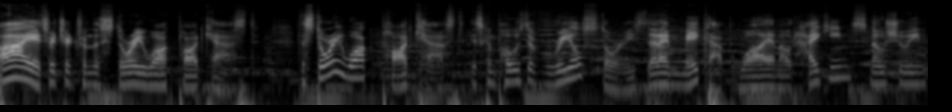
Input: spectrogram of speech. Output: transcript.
Hi, it's Richard from the Story Walk Podcast. The Story Walk Podcast is composed of real stories that I make up while I am out hiking, snowshoeing,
